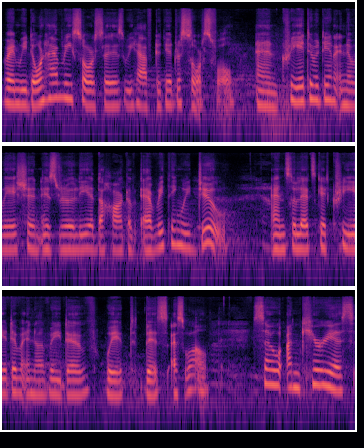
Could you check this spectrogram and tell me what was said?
when we don't have resources, we have to get resourceful. And creativity and innovation is really at the heart of everything we do. And so let's get creative and innovative with this as well. So I'm curious,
